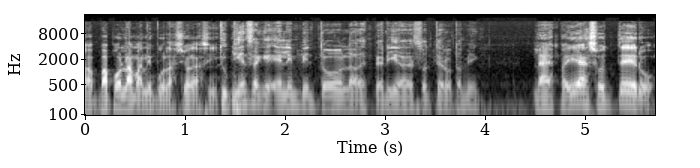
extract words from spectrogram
Va, va por la manipulación así. ¿Tú piensas que él inventó la despedida de soltero también? La despedida de soltero.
